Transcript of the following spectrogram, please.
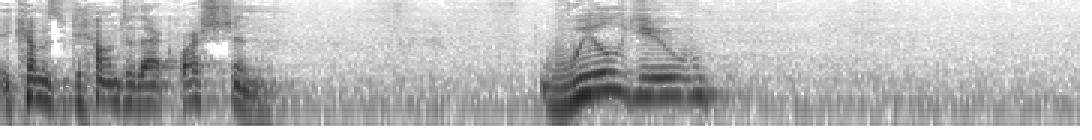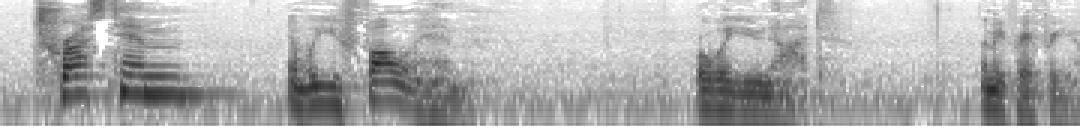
it comes down to that question Will you trust Him and will you follow Him, or will you not? Let me pray for you.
